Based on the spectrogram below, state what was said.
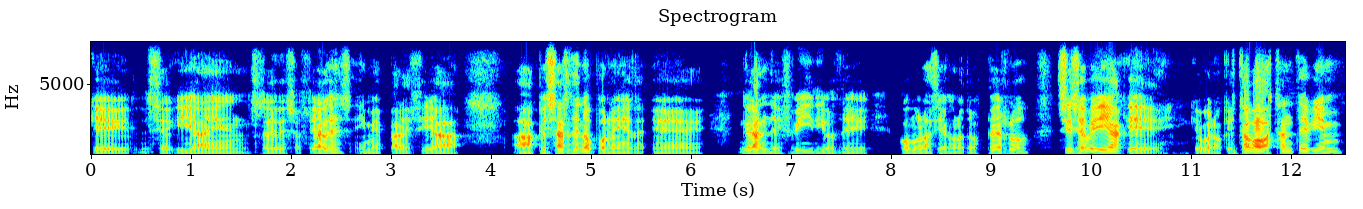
que seguía en redes sociales y me parecía, a pesar de no poner eh, grandes vídeos de cómo lo hacía con otros perros, sí se veía que, bueno, que estaba bastante bien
